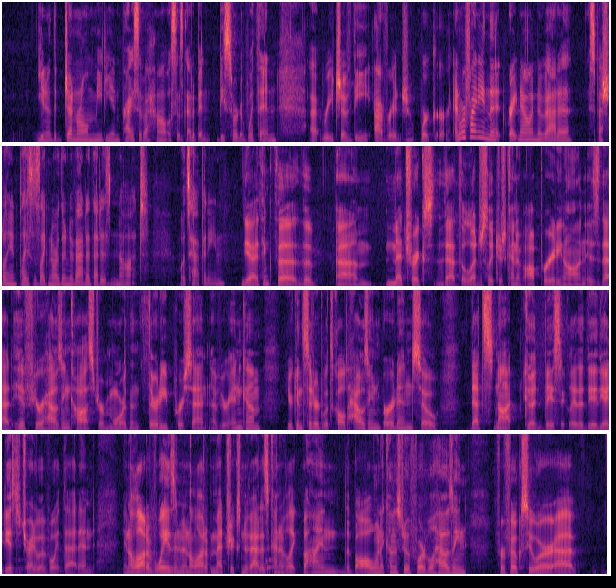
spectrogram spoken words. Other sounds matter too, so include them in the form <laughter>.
you know the general median price of a house has got to be, be sort of within uh, reach of the average worker. And we're finding that right now in Nevada, especially in places like northern Nevada, that is not what's happening. Yeah, I think the the um, metrics that the legislature is kind of operating on is that if your housing costs are more than thirty percent of your income, you're considered what's called housing burden. So that's not good. Basically, the the, the idea is to try to avoid that and. In a lot of ways and in a lot of metrics, Nevada's kind of like behind the ball when it comes to affordable housing for folks who are uh,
